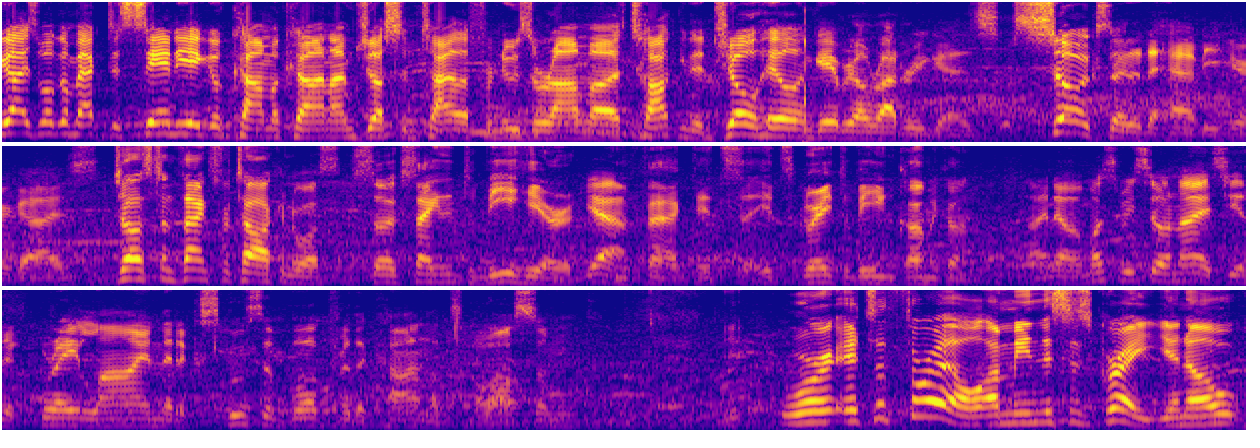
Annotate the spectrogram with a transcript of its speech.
guys, welcome back to San Diego Comic Con. I'm Justin Tyler for Newsarama, talking to Joe Hill and Gabriel Rodriguez. So excited to have you here, guys. Justin, thanks for talking to us. So excited to be here. Yeah. In fact, it's it's great to be in Comic Con. I know, it must be so nice. You had a great line. That exclusive book for the con looks awesome. We're, it's a thrill. I mean, this is great. You know,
